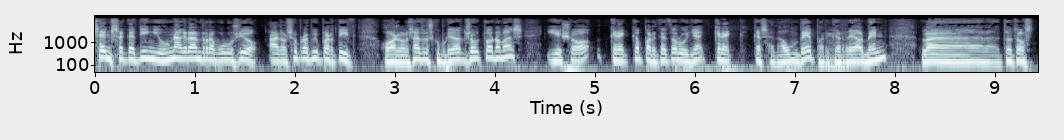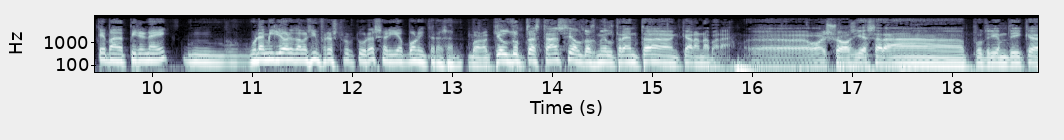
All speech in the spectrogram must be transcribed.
sense que tingui una gran revolució en el seu propi partit o en les altres comunitats autònomes i això crec que per Catalunya crec que serà un bé perquè mm. realment la, tot el tema de Pireneic mm, una millora de les infraestructures seria molt interessant. Bueno, aquí el dubte està si el 2030 encara nevarà eh, o això ja serà podríem dir que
